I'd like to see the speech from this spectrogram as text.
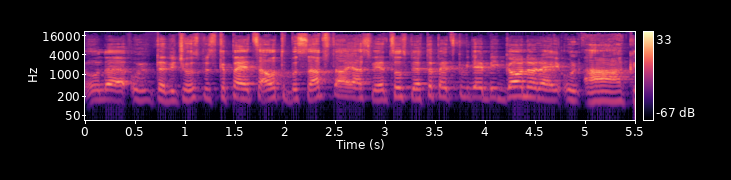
Un, uh, un tad viņš uzprasa, kāpēc autobuss apstājās. Viens uzspēlēja, tāpēc, ka viņai bija gonorēja. Un, ak,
